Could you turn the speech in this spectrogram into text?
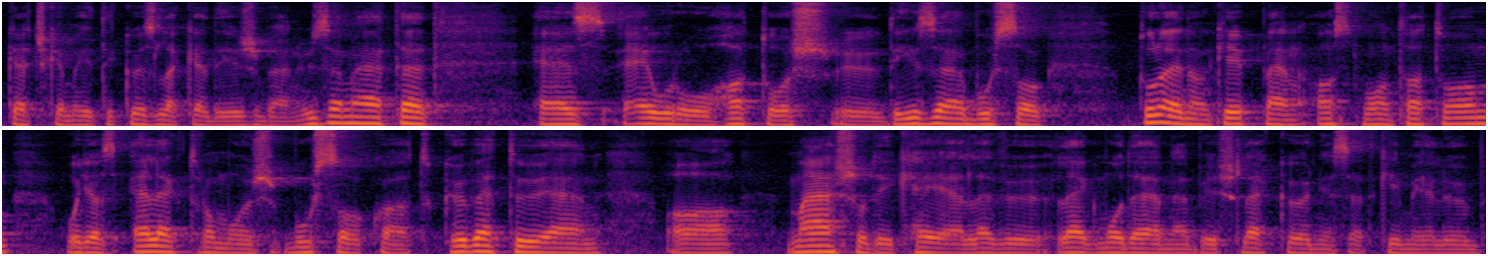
kecskeméti közlekedésben üzemeltet, ez Euró 6-os dízelbuszok, Tulajdonképpen azt mondhatom, hogy az elektromos buszokat követően a második helyen levő legmodernebb és legkörnyezetkímélőbb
